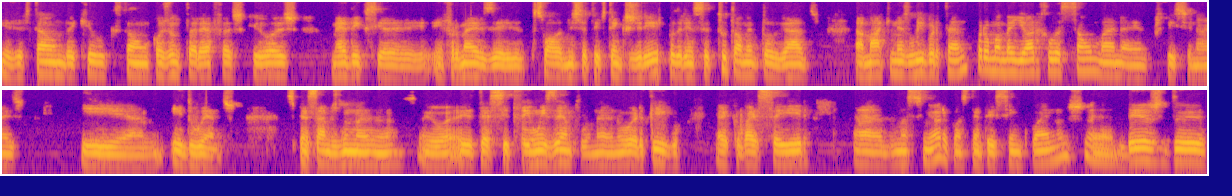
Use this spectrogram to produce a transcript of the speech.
é, a gestão daquilo que são um conjunto de tarefas que hoje médicos e enfermeiros e pessoal administrativo têm que gerir, poderiam ser totalmente delegados a máquinas, libertando para uma maior relação humana entre profissionais e, um, e doentes. Se pensarmos numa, eu até citei um exemplo né, no artigo é, que vai sair, uh, de uma senhora com 75 anos, uh, desde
